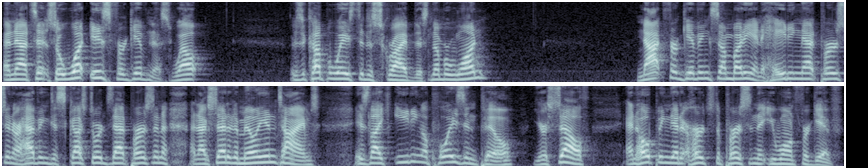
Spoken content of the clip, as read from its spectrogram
and that's it. So, what is forgiveness? Well, there's a couple ways to describe this. Number one, not forgiving somebody and hating that person or having disgust towards that person, and I've said it a million times, is like eating a poison pill yourself and hoping that it hurts the person that you won't forgive.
